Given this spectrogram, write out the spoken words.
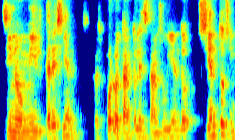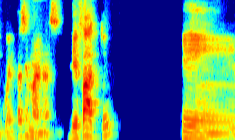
sino 1.300. Entonces, por lo tanto, le están subiendo 150 semanas de facto eh,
